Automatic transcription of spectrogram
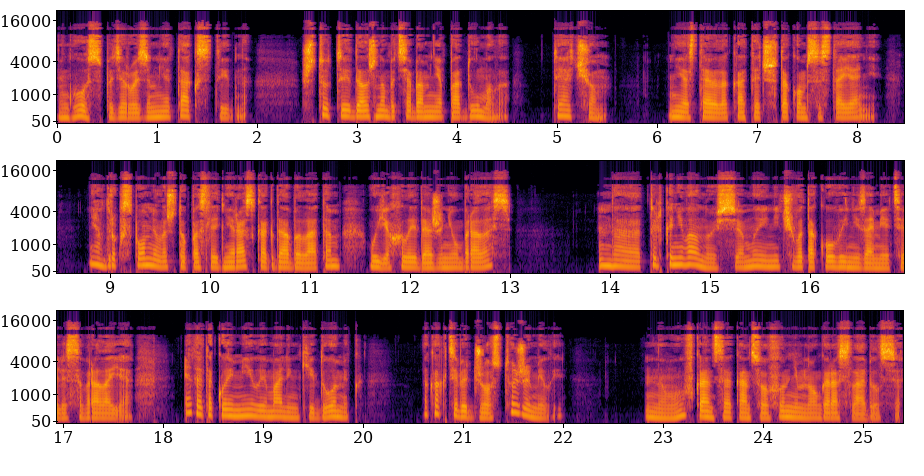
«Господи, Рози, мне так стыдно. Что ты, должно быть, обо мне подумала? Ты о чем? Не оставила коттедж в таком состоянии. Я вдруг вспомнила, что последний раз, когда была там, уехала и даже не убралась. «Да, только не волнуйся, мы ничего такого и не заметили», — соврала я. «Это такой милый маленький домик. А как тебе Джос, тоже милый?» Ну, в конце концов, он немного расслабился,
